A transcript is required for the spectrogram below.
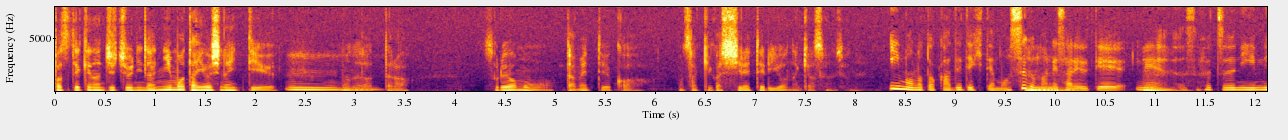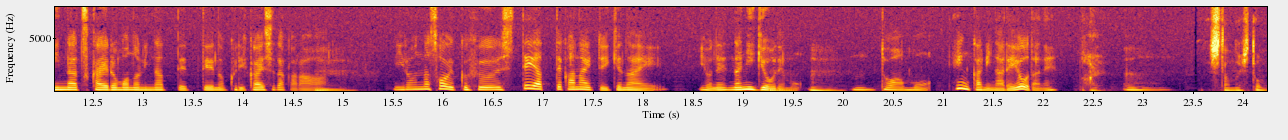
発的な受注に何にも対応しないっていううん。ものだったらそれはもうダメっていうかもう先が知れてるような気がするんですよね。いいものとか出てきてもすぐ真似されて、ねうん。普通にみんな使えるものになってっていうの繰り返しだから、うん。いろんなそういう工夫してやっていかないといけないよね。何業でも、うんうん。とはもう変化になれようだね、はい、うん、下の人も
